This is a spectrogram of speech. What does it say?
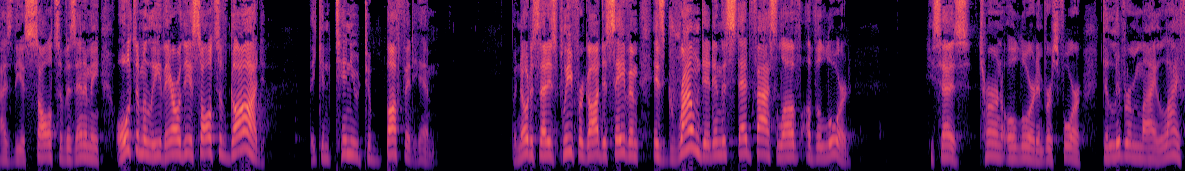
as the assaults of his enemy. Ultimately, they are the assaults of God. They continue to buffet him. But notice that his plea for God to save him is grounded in the steadfast love of the Lord. He says, Turn, O Lord, in verse 4, deliver my life,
